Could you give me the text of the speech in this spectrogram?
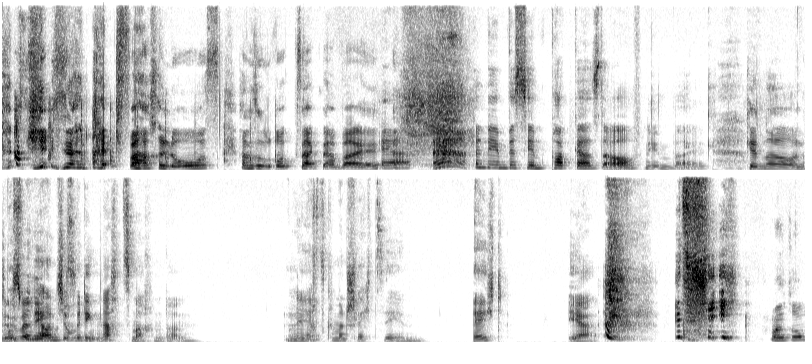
gehen dann einfach los, haben so einen Rucksack dabei. Ja, und nehmen ein bisschen Podcast auf nebenbei. Genau, und Muss man ja auch nicht unbedingt nachts machen dann. Weil Nee. nachts kann man schlecht sehen. Echt? Ja. Warum?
